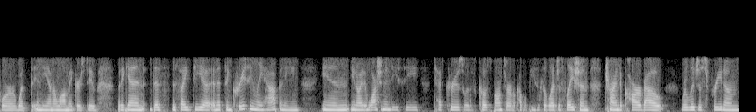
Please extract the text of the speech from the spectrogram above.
for what the Indiana lawmakers do. But again, this this idea and it's increasingly happening in, you know, in Washington DC, Ted Cruz was co-sponsor of a couple pieces of legislation trying to carve out religious freedom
